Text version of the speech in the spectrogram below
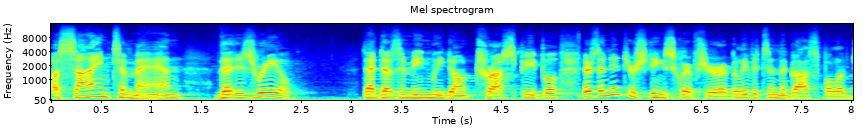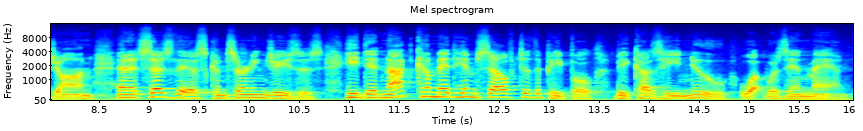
assigned to man that is real. That doesn't mean we don't trust people. There's an interesting scripture, I believe it's in the Gospel of John, and it says this concerning Jesus He did not commit himself to the people because he knew what was in man.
